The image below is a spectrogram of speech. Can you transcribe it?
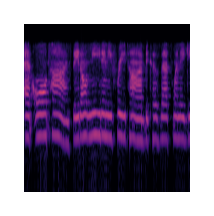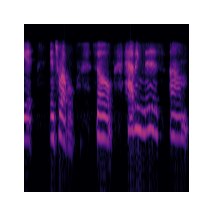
at all times. They don't need any free time because that's when they get in trouble. So having this um,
